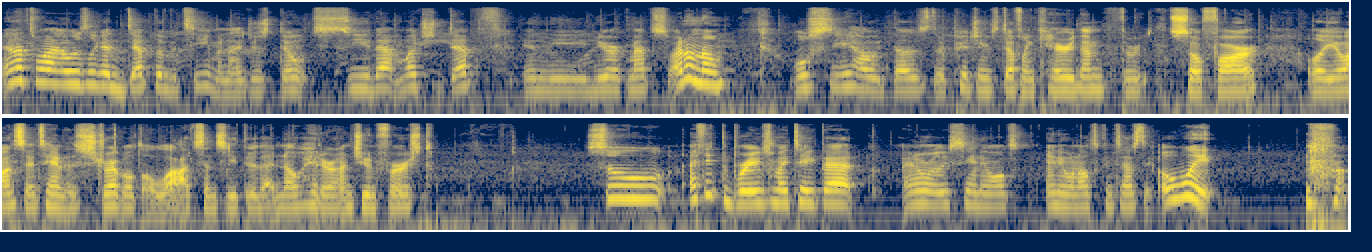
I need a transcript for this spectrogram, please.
And that's why I was like a depth of a team, and I just don't see that much depth in the New York Mets. So I don't know. We'll see how it does. Their pitching's definitely carried them through so far. Although Johan Santana has struggled a lot since he threw that no hitter on June 1st. So I think the Braves might take that. I don't really see anyone else anyone else contesting. Oh wait, ah,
